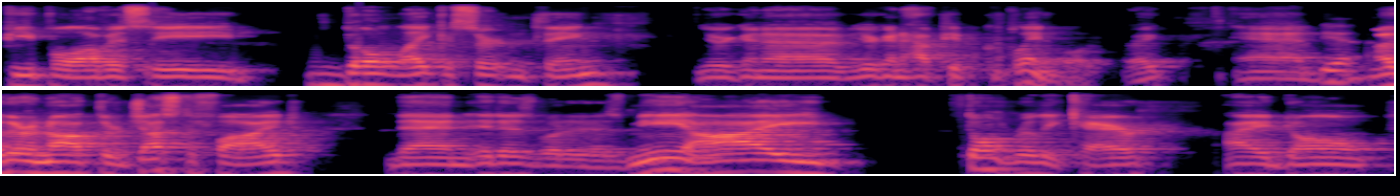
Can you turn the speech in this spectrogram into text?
people obviously don't like a certain thing you're gonna you're gonna have people complain about it, right? And yeah. whether or not they're justified, then it is what it is. Me, I don't really care. I don't.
